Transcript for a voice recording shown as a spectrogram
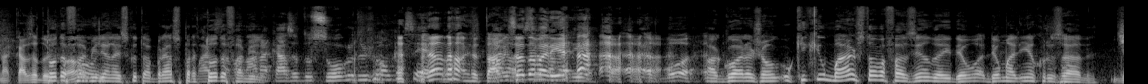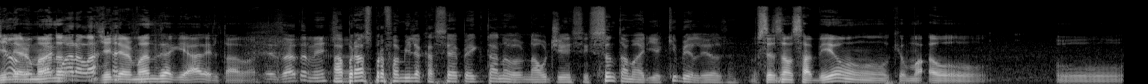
Na casa do Toda a João, família na escuta, abraço para toda a tava lá família. na casa do sogro do João Cassep. Não, não, eu tava Ah, em não, Santa, Maria. Maria. Boa. Agora, João, o que, que o Márcio estava fazendo aí? Deu, uma- deu uma linha cruzada. Guilhermano de Aguiar, ele tava. Exatamente. Abraço para a família Cassep aí que está na audiência em Santa Maria. Que beleza. Vocês não sabiam que o, o, o,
